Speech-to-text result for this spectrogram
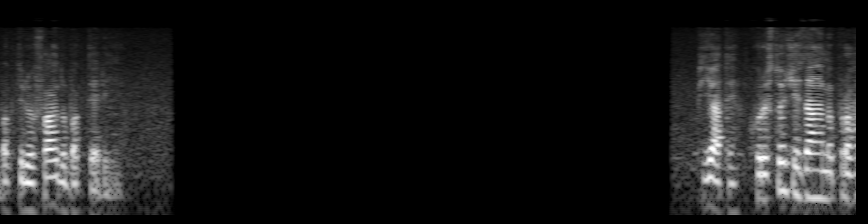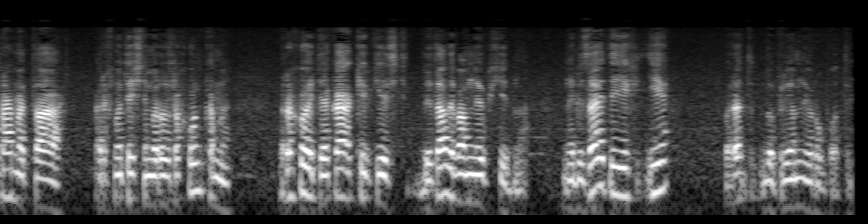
бактеріофаг до бактерії. П'яте. Користуючись даними програми та арифметичними розрахунками, рахуйте, яка кількість деталей вам необхідна. Нарізайте їх і вперед до приємної роботи.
